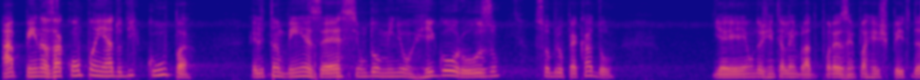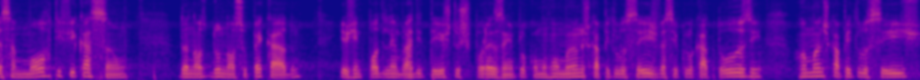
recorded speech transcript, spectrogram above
apenas acompanhado de culpa, ele também exerce um domínio rigoroso sobre o pecador. E aí é onde a gente é lembrado, por exemplo, a respeito dessa mortificação do nosso, do nosso pecado, e a gente pode lembrar de textos, por exemplo, como Romanos capítulo 6, versículo 14, Romanos capítulo 6,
